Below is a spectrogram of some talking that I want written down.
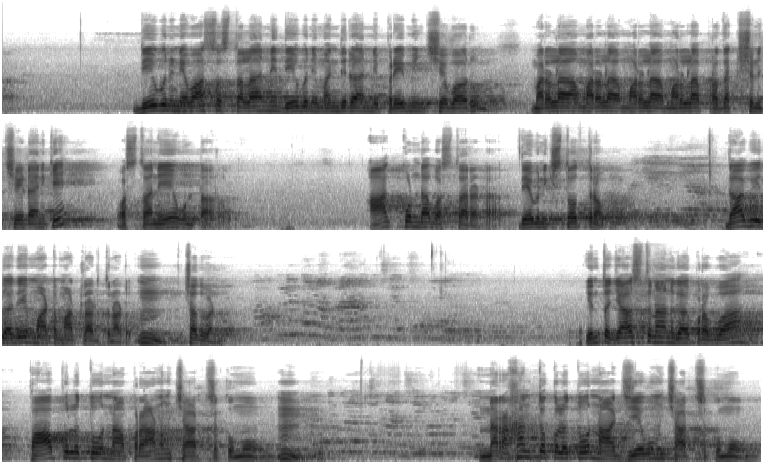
దేవుని నివాస స్థలాన్ని దేవుని మందిరాన్ని ప్రేమించేవారు మరలా మరలా మరలా మరలా ప్రదక్షిణ చేయడానికే వస్తానే ఉంటారు. ఆగకుండా వస్తారట. దేవునికి స్తోత్రం. దావీదు అదే మాట మాట్లాడుతున్నాడు. చదవండి. ఇంత చేస్తున్నానుగా ప్రవ్వా? పాపులతో నా ప్రాణం చార్చకుము. నరహంతకులతో నా జీవం చార్చకుము.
